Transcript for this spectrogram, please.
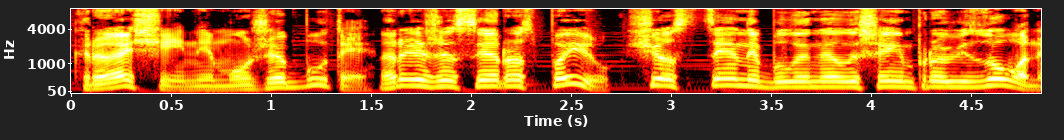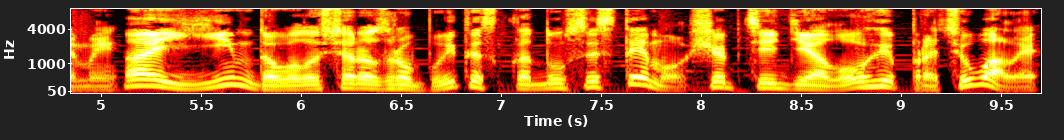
Краще й не може бути. Режисер розповів, що сцени були не лише імпровізованими, а й їм довелося розробити складну систему, щоб ці діалоги працювали,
